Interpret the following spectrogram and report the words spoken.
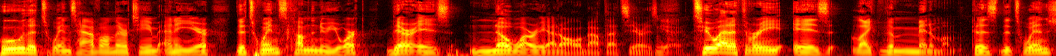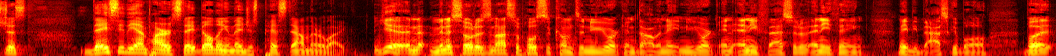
who the Twins have on their team any year. The Twins come to New York. There is no worry at all about that series. Yeah. Two out of three is like the minimum because the Twins just they see the Empire State Building and they just piss down their leg. Yeah, and Minnesota's not supposed to come to New York and dominate New York in any facet of anything, maybe basketball. But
